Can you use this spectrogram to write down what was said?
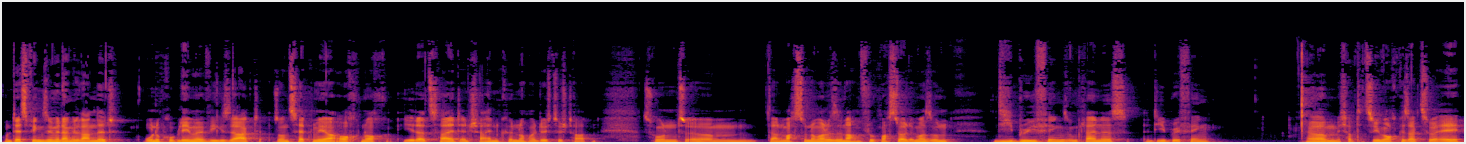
Und deswegen sind wir dann gelandet, ohne Probleme, wie gesagt. Sonst hätten wir auch noch jederzeit entscheiden können, nochmal durchzustarten. So, und ähm, dann machst du normalerweise nach dem Flug machst du halt immer so ein Debriefing, so ein kleines Debriefing. Ähm, ich habe dazu ihm auch gesagt, so, hey,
